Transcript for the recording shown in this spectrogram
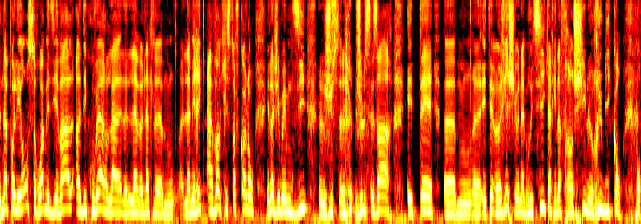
Napoléon, ce roi médiéval, a découvert la- la- la- la- l'Amérique avant Christophe Colomb. Et là, j'ai même dit, juste, Jules César était, euh, était un riche et un abruti car il a franchi le Rubicon. Bon,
